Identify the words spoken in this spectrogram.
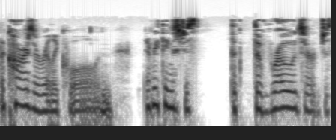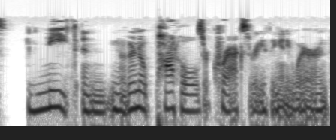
the cars are really cool and everything's just, the, the roads are just neat and, you know, there are no potholes or cracks or anything anywhere. And,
